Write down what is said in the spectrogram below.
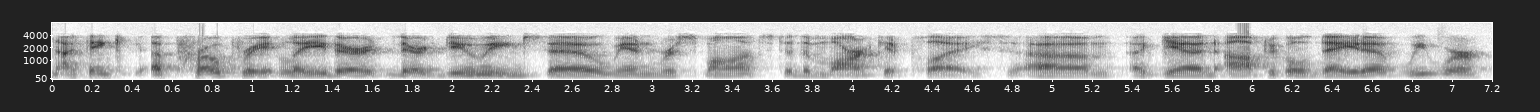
I think appropriately they're they're doing so in response to the marketplace. Um, again, optical data, we were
